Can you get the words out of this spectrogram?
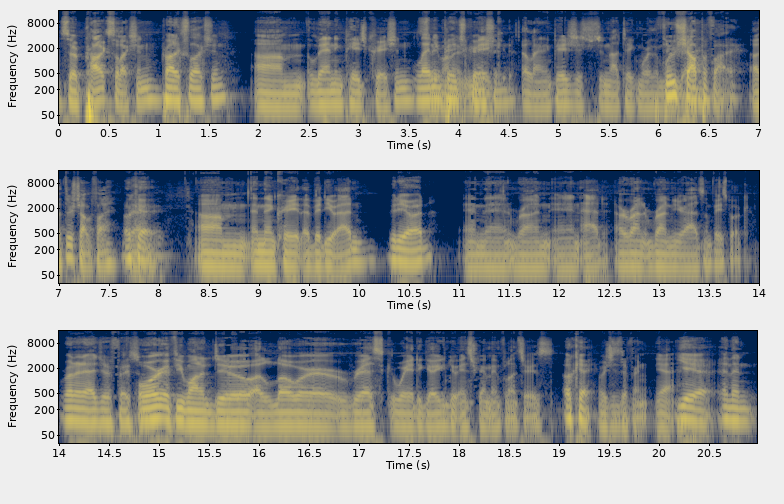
So product selection, Product selection um, landing page creation. Landing wanna page creation. A landing page. It should not take more than through one. Shopify. Uh, through Shopify. Okay. Um, and then create a video ad, Video ad. and then run an ad or run run your ads on Facebook. Run an ad your Facebook. Or if you want to do a lower risk way to go, you can do Instagram influencers, okay. which is different. Yeah. Yeah, and then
